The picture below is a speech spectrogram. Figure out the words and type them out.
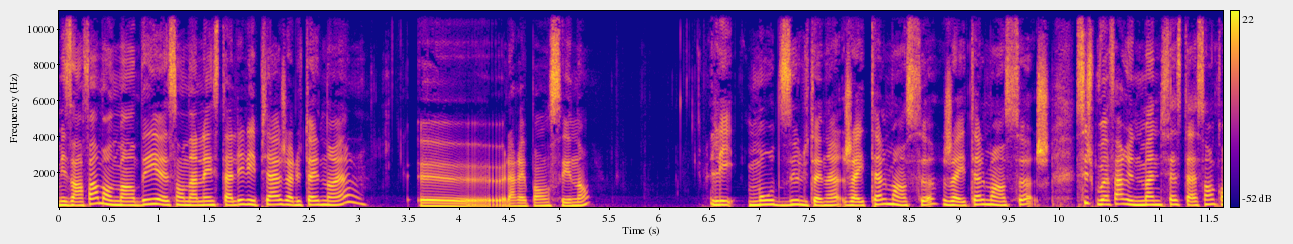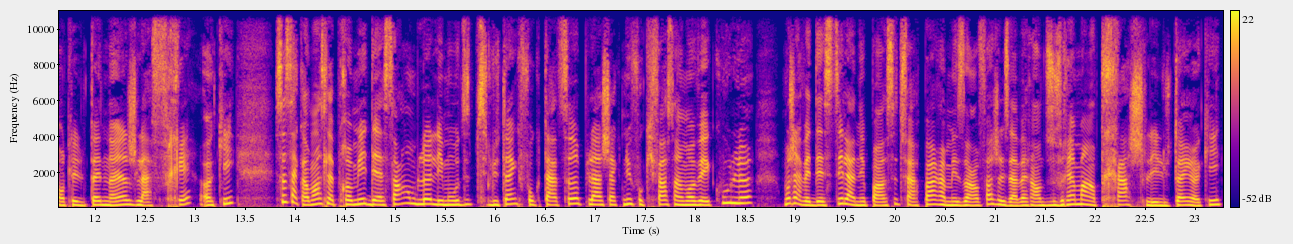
Mes enfants m'ont demandé euh, si on allait installer les pièges à lutin de Noël. la réponse est non. Les maudits lutins de Noël, j'ai tellement ça, j'ai tellement ça. si je pouvais faire une manifestation contre les lutins de Noël, je la ferais, OK? Ça, ça commence le 1er décembre, les maudits petits lutins qu'il faut que tu attires, puis là, à chaque nuit, il faut qu'ils fassent un mauvais coup. Moi, j'avais décidé l'année passée de faire peur à mes enfants. Je les avais rendus vraiment trash, les lutins, OK?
